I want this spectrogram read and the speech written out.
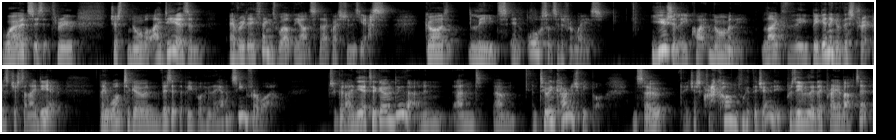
words? Is it through just normal ideas and everyday things? Well, the answer to that question is yes. God leads in all sorts of different ways, usually quite normally. Like the beginning of this trip is just an idea. They want to go and visit the people who they haven't seen for a while. It's a good idea to go and do that and, and, um, and to encourage people. And so they just crack on with the journey. Presumably, they pray about it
